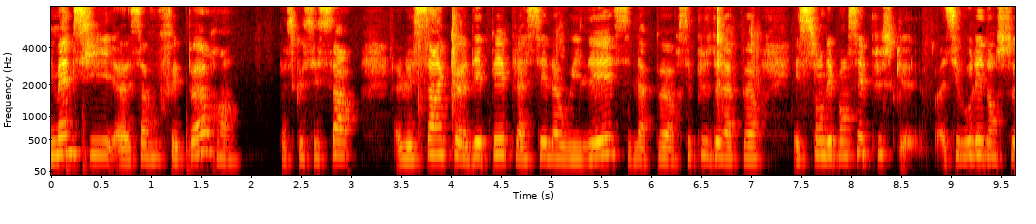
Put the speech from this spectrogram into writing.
même si euh, ça vous fait peur, parce que c'est ça, le 5 d'épée placé là où il est, c'est de la peur, c'est plus de la peur. Et ce sont des pensées plus que, si vous voulez, dans ce,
